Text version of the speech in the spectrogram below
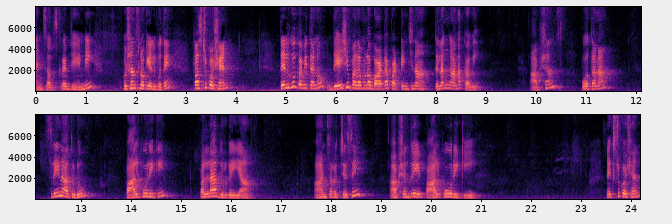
అండ్ సబ్స్క్రైబ్ చేయండి. క్వశ్చన్స్లోకి వెళ్ళిపోతే ఫస్ట్ క్వశ్చన్. తెలుగు కవితను దేశీ పదముల బాట పట్టించిన తెలంగాణ కవి. ఆప్షన్స్. పోతన శ్రీనాథుడు పాల్కూరికి పల్లా దుర్గయ్య. ఆన్సర్ వచ్చేసి option three Palkuriki. Next question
